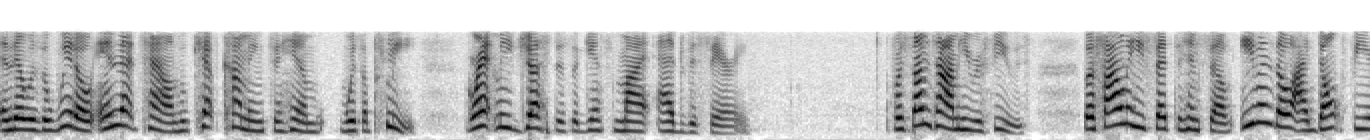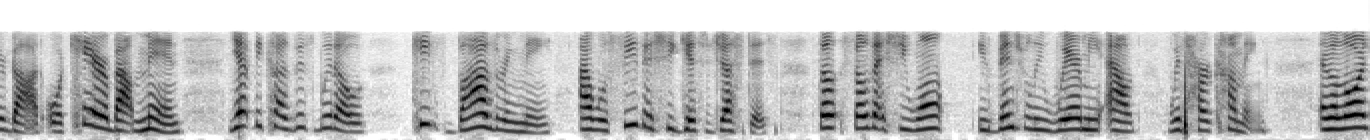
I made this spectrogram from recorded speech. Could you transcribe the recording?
And there was a widow in that town who kept coming to him with a plea Grant me justice against my adversary. For some time he refused. But finally he said to himself, Even though I don't fear God or care about men, yet because this widow keeps bothering me, I will see that she gets justice, so so that she won't eventually wear me out with her coming. And the Lord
